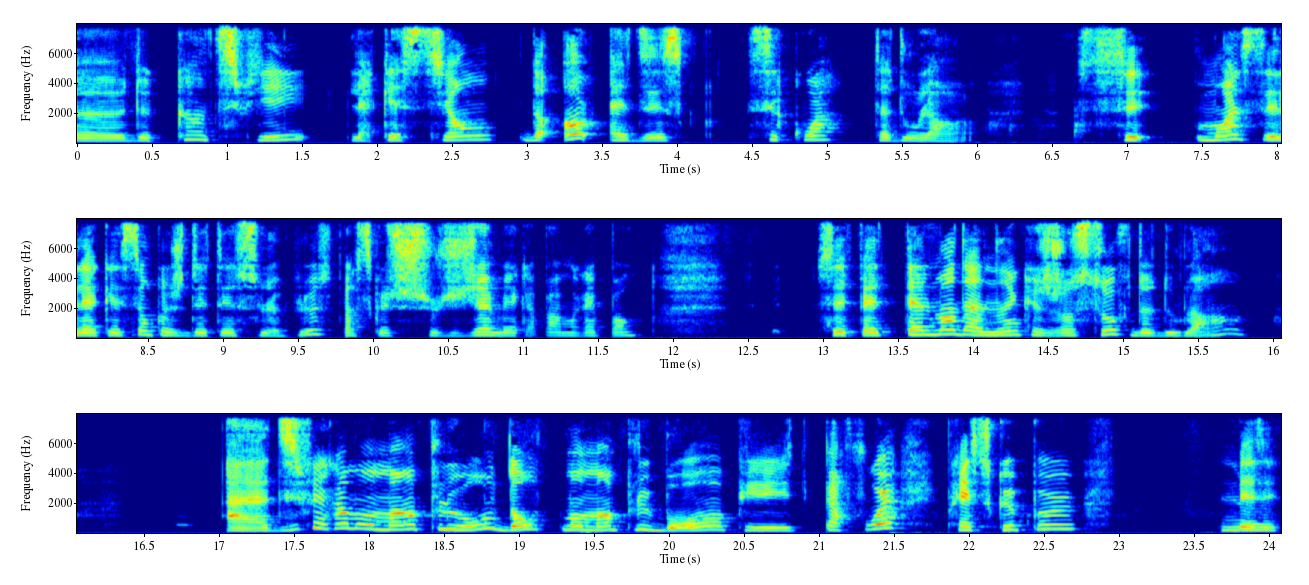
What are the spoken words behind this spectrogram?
euh, de quantifier la question de 1 à 10. C'est quoi ta douleur? C'est moi, c'est la question que je déteste le plus parce que je suis jamais capable de me répondre. C'est fait tellement d'années que je souffre de douleur à différents moments plus hauts, d'autres moments plus bas, puis parfois presque peu, mais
